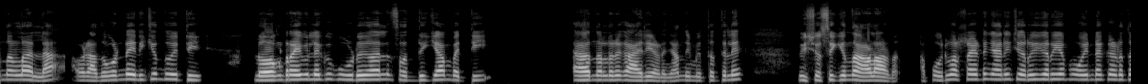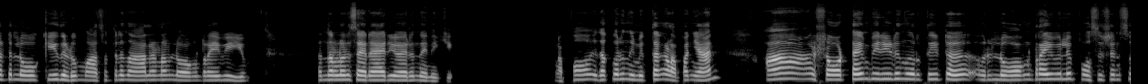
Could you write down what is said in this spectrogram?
എന്നുള്ളതല്ല. അതുകൊണ്ട് എനിക്കെന്ത് പറ്റി? ലോങ് ഡ്രൈവിലേക്ക് കൂടുതൽ ശ്രദ്ധിക്കാൻ പറ്റി എന്നുള്ളൊരു കാര്യമാണ്. ഞാൻ നിമിത്തത്തിൽ വിശ്വസിക്കുന്ന ആളാണ്. അപ്പോൾ ഒരു വർഷമായിട്ട് ഞാൻ ചെറിയ ചെറിയ പോയിന്റ് ഒക്കെ എടുത്തിട്ട് ലോക്ക് ചെയ്തിടും. മാസത്തിൽ നാലെണ്ണം ലോങ് ഡ്രൈവ് ചെയ്യും. എന്നുള്ളൊരു സെനാരിയോ ആയിരുന്നു എനിക്ക്. അപ്പോൾ ഇതൊക്കെ ഒരു നിമിത്തങ്ങൾ അപ്പം ഞാൻ ആ ഷോർട്ട് ടൈം പീരീഡ് നിർത്തിയിട്ട് ഒരു ലോങ് ഡ്രൈവിൽ പൊസിഷൻസ്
